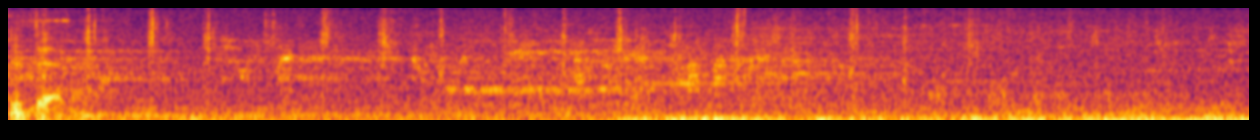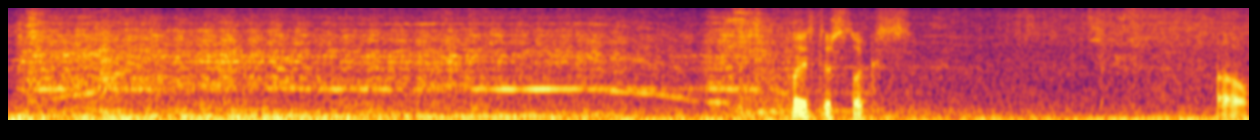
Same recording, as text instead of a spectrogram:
did that. Place just looks... Oh.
